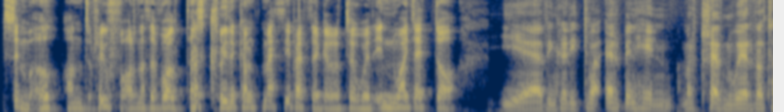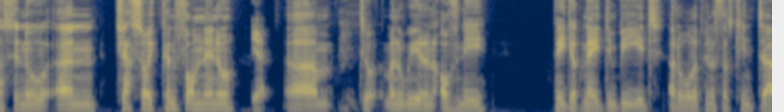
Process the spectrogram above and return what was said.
syml, ond rhyw ffordd nath y fwelta llwydd y cymmethu pethau gyda'r tywydd unwaith eto. Ie, yeah, fi'n credu, erbyn hyn, mae'r trefnwyr fel tasyn nhw yn chasoi cynffonau nhw. Yeah. Um, Mae nhw wir yn ofni peidio gwneud dim byd ar ôl y penwthnos cynta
